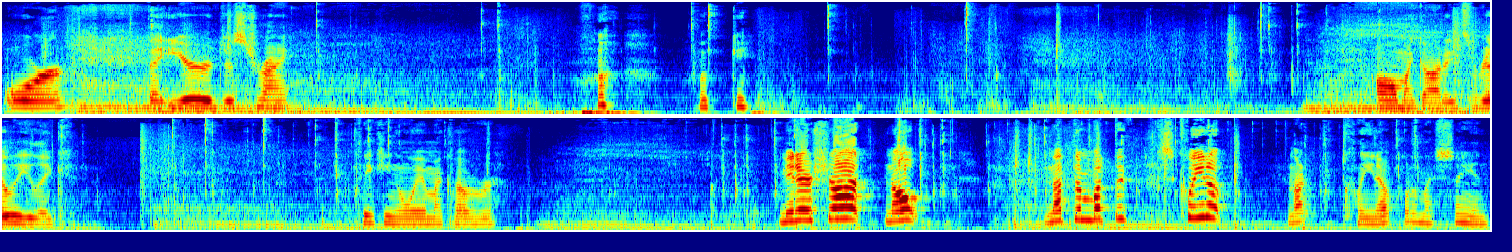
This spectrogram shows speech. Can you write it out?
Or that you're just trying. okay. Oh my god, it's really like taking away my cover. Mid-air shot? Nope. Nothing but the cleanup. Not cleanup, what am I saying?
